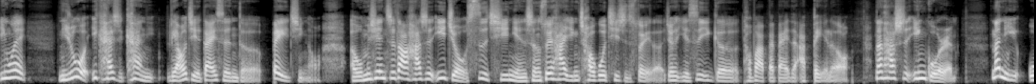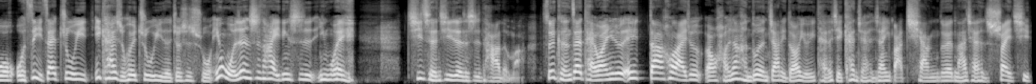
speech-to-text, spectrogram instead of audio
因为。你如果一开始看你了解戴森的背景哦，呃，我们先知道他是一九四七年生，所以他已经超过七十岁了，就是也是一个头发白白的阿伯了哦。那他是英国人，那你我我自己在注意，一开始会注意的就是说，因为我认识他一定是因为吸尘器认识他的嘛，所以可能在台湾就是诶，大家后来就哦，好像很多人家里都要有一台，而且看起来很像一把枪，对，拿起来很帅气。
